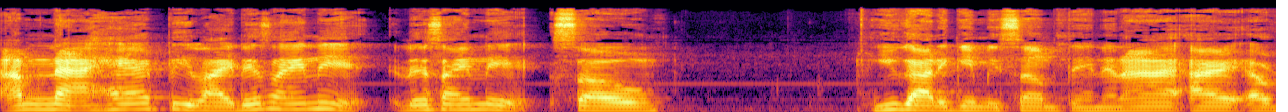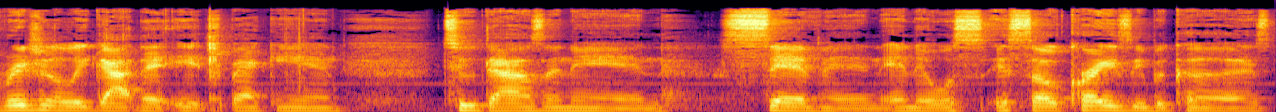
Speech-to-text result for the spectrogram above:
I'm not happy. Like this ain't it. This ain't it. So you got to give me something. And I, I originally got that itch back in 2007, and it was it's so crazy because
